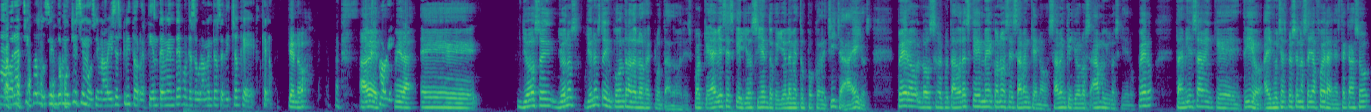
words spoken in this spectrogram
Ahora, chicos, lo siento muchísimo si me habéis escrito recientemente porque seguramente os he dicho que, que no. Que no. A ver, Sorry. mira, eh, yo soy, yo no, yo no estoy en contra de los reclutadores, porque hay veces que yo siento que yo le meto un poco de chicha a ellos. Pero los reclutadores que me conocen saben que no, saben que yo los amo y los quiero. Pero también saben que, tío, hay muchas personas allá afuera, en este caso,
